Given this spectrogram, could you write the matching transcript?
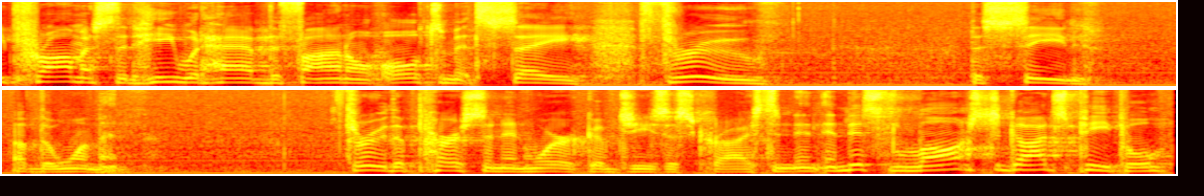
He promised that he would have the final, ultimate say through the seed of the woman, through the person and work of Jesus Christ. And, and, and this launched God's people,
